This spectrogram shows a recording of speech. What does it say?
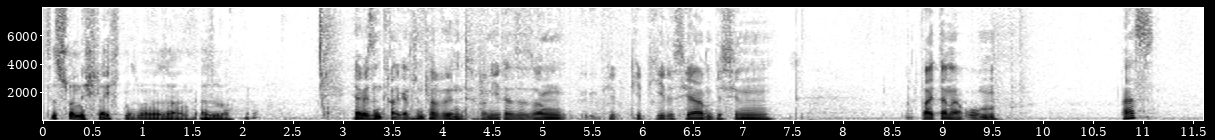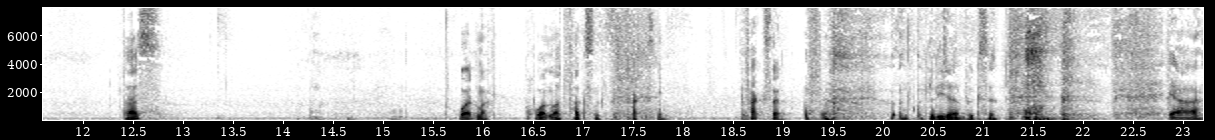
das ist schon nicht schlecht, muss man mal sagen. Also Ja, wir sind gerade ganz schön verwöhnt. Von jeder Saison geht, geht jedes Jahr ein bisschen weiter nach oben. Was? was? Robert macht Robert macht Faxen. Faxen. Faxe. Liederbüchse. Ja,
